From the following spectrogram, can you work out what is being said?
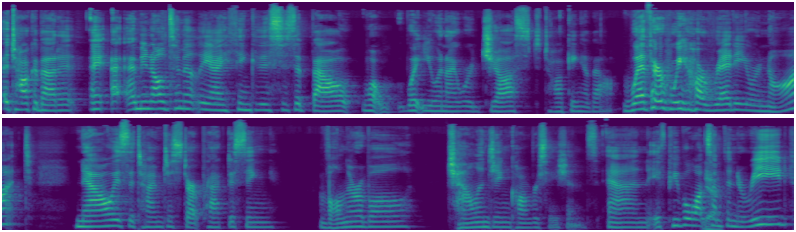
I talk about it. I, I- mean, ultimately, I think this is about what what you and I were just talking about. Whether we are ready or not, now is the time to start practicing vulnerable, challenging conversations. And if people want Yeah. something to read,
